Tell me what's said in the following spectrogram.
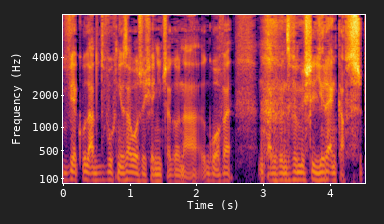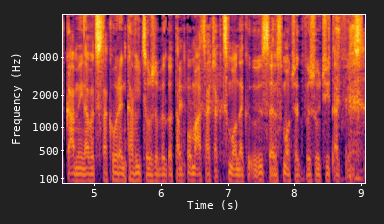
w wieku lat dwóch nie założy się niczego na głowę. Tak więc wymyślili rękaw z szybkami, nawet z taką rękawicą, żeby go tam pomacać, jak cmonek, ten smoczek wyrzuci. Tak więc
